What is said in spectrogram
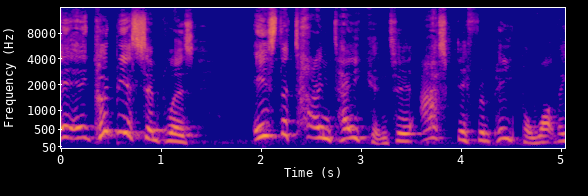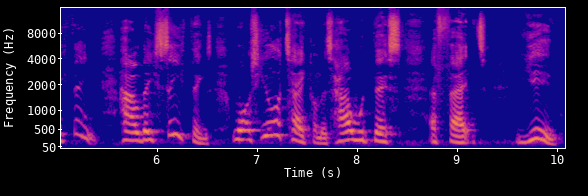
It, it could be as simple as is the time taken to ask different people what they think, how they see things? What's your take on this? How would this affect you?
